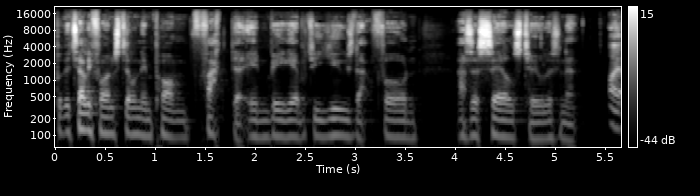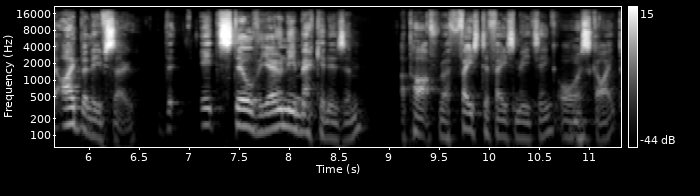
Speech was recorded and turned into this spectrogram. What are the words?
but the telephone's still an important factor in being able to use that phone as a sales tool, isn't it? I, I believe so. It's still the only mechanism, apart from a face to face meeting or a hmm. Skype,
